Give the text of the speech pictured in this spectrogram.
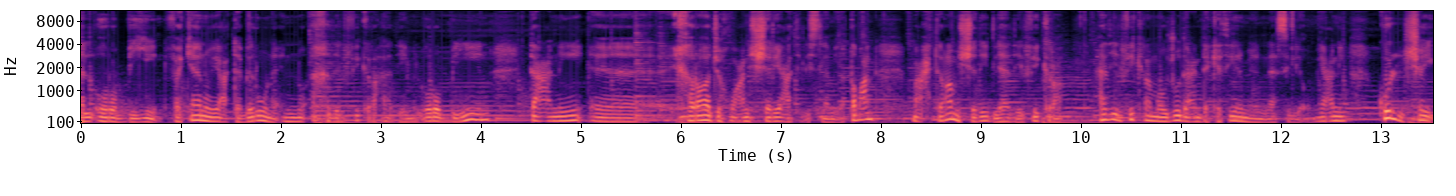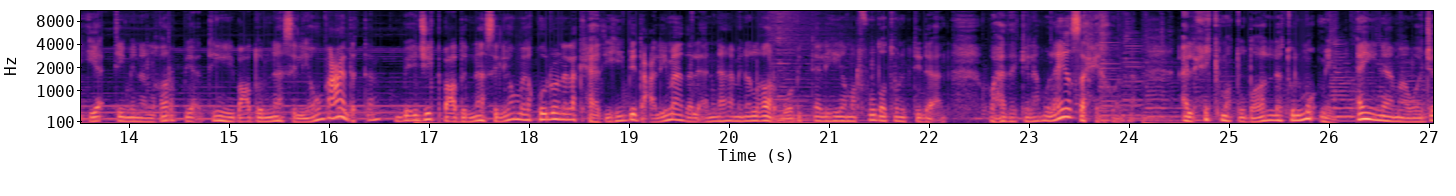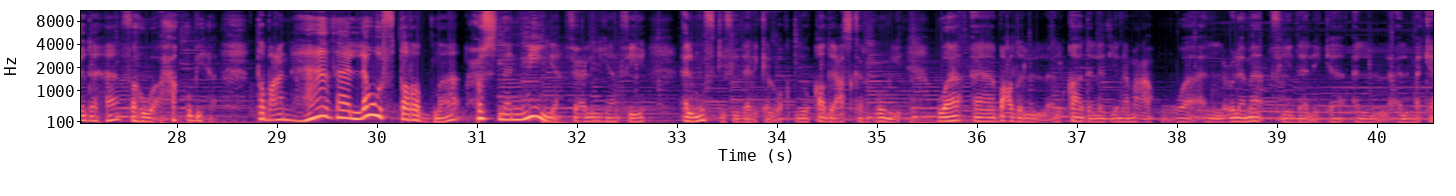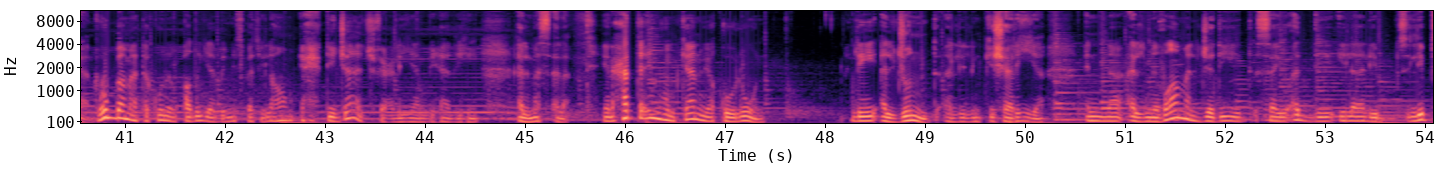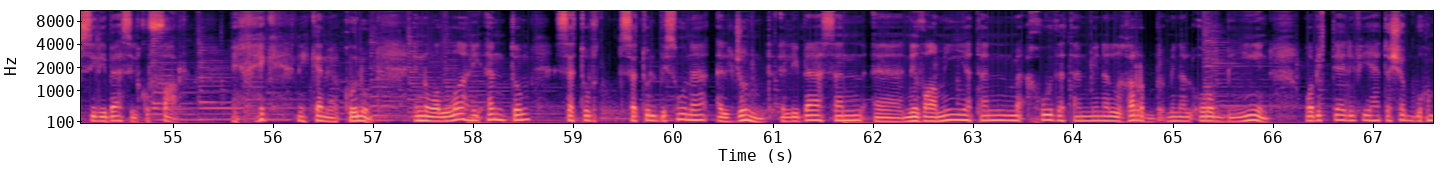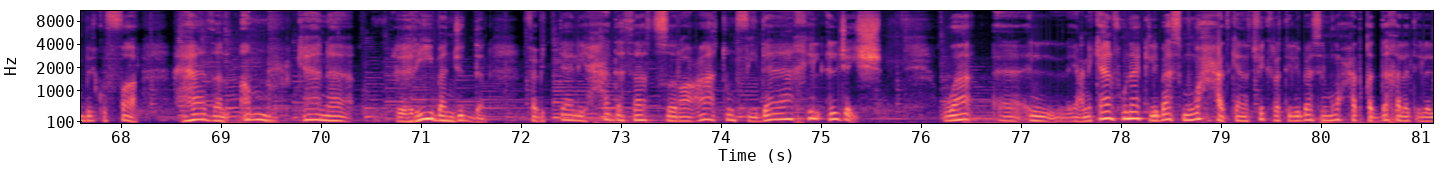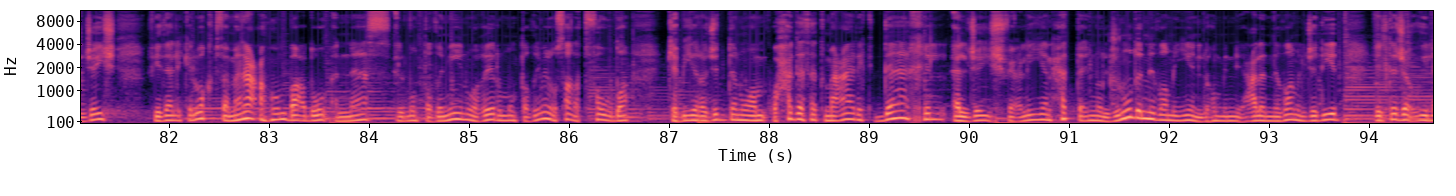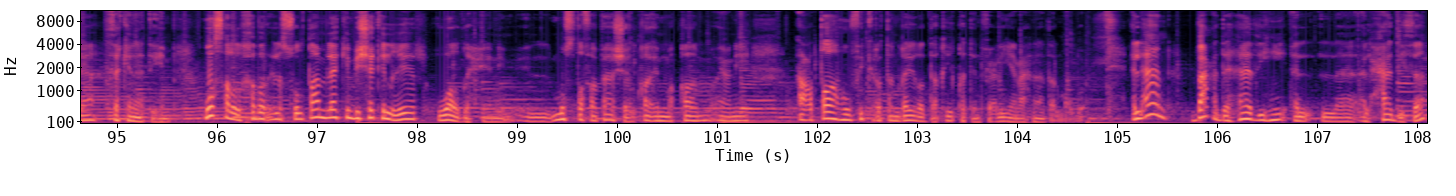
الأوروبيين فكانوا يعتبرون أنه أخذ الفكرة هذه من الأوروبيين تعني آه، إخراجه عن الشريعة الإسلامية. طبعا مع احترامي الشديد لهذه الفكرة هذه الفكرة موجودة عند كثير من الناس اليوم. يعني كل شيء يأتي من الغرب يأتيه بعض الناس اليوم عادة. بيجيك بعض الناس اليوم يقولون لك هذه بدعة لماذا؟ لأنها من الغرب وبالتالي هي مرفوضة ابتداء. وهذا كلام لا يصح إخواننا الحكمة ضالة المؤمن. أينما وجدها فهو أحق بها. طبعا هذا لو افترضنا حسن النية فعليا في المفتي في ذلك الوقت اللي هو قاضي عسكر الرملي وبعض القادة الذين معه والعلماء في ذلك المكان. ربما تكون القضية بالنسبة لهم احتجاج فعليا بهذه المسألة. يعني حتى إنهم كانوا يقولون للجند للانكشارية إن النظام الجديد سيؤدي إلى لبس لباس الكفار. يعني كانوا يقولون إنه والله أنتم ستلبسون الجند لباسا آه، نظامية مأخوذة من الغرب من الأوروبيين وبالتالي فيها تشبه بالكفار. هذا الأمر كان غريبا جدا فبالتالي حدثت صراعات في داخل الجيش. و آه، يعني كان هناك لباس موحد كانت فكرة اللباس الموحد قد دخلت إلى الجيش في ذلك الوقت فمنعهم بعض الناس المنتظمين وغير المنتظمين وصارت فوضى كبيرة جدا وحدثت معارك داخل الجيش فعليا حتى أنه الجنود النظاميين اللي هم على النظام الجديد التجأوا إلى ثكناتهم وصل الخبر إلى السلطان لكن بشكل غير واضح يعني مصطفى باشا القائم مقام يعني أعطاه فكرة غير دقيقة فعليا عن هذا الموضوع. الآن بعد هذه الحادثة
